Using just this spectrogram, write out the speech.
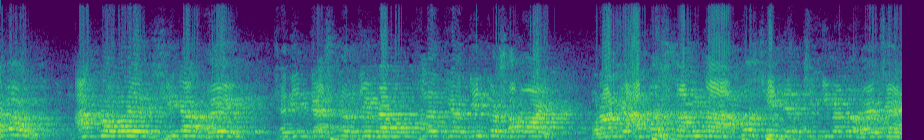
এবং আক্রমণের শিকার হয়ে সেদিন দেশনেত্রী এবং খালেদ দীর্ঘ সময় ওনার যে আপোষকামিতা, আপোষহীন নেত্রী কীভাবে হয়েছেন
